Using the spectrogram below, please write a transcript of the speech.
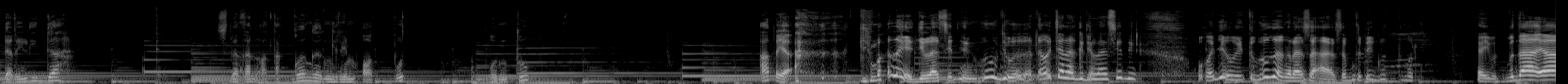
dari lidah. Sedangkan otak gue nggak ngirim output untuk apa ya? Gimana ya jelasin gue juga gak tahu cara ngejelasin ya pokoknya itu gue gak ngerasa asem tapi gue temen. Eh bentar ya.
